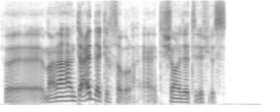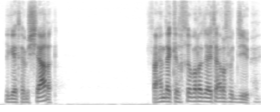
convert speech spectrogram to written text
فمعناها أنت عندك الخبرة يعني أنت شلون جت الفلوس لقيتها بالشارع؟ فعندك الخبرة جاي تعرف تجيبها.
